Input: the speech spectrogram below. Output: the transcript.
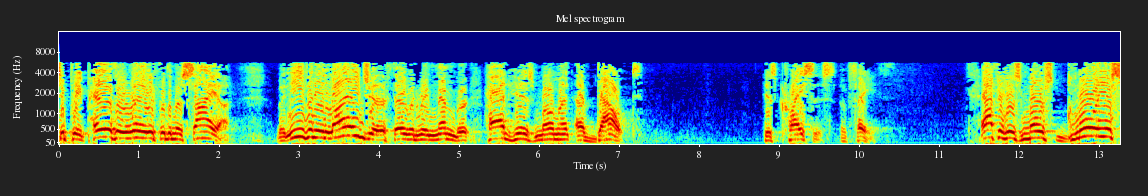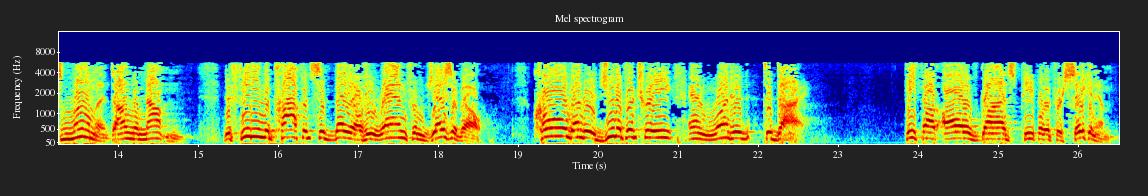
to prepare the way for the Messiah. But even Elijah, if they would remember, had his moment of doubt, his crisis of faith. After his most glorious moment on the mountain, Defeating the prophets of Baal, he ran from Jezebel, crawled under a juniper tree, and wanted to die. He thought all of God's people had forsaken him,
